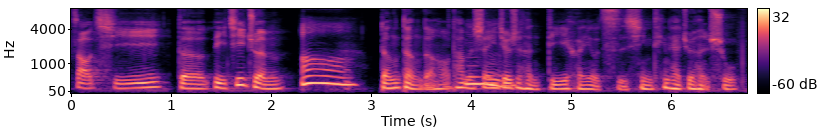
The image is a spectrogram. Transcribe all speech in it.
早期的李基准哦。等等的哈，他们声音就是很低，嗯、很有磁性，听起来就很舒服。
